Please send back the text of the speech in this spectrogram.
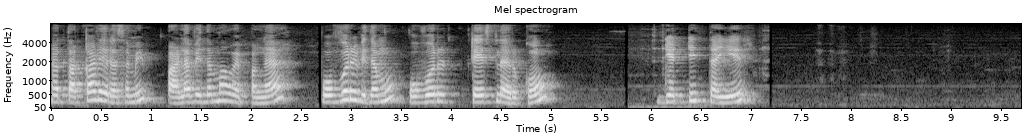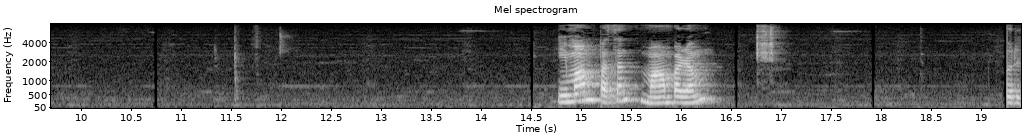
நான் தக்காளி ரசமே பல விதமாக வைப்பேங்க. ஒவ்வொரு விதமும் ஒவ்வொரு டேஸ்ட்டில் இருக்கும். கெட்டி தயிர். இமாம் பசந்த் மாம்பழம். ஒரு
